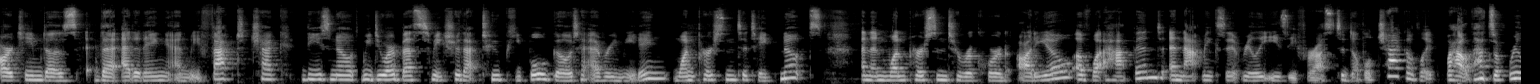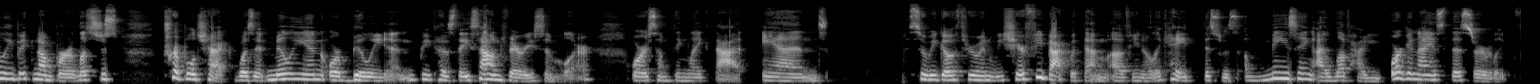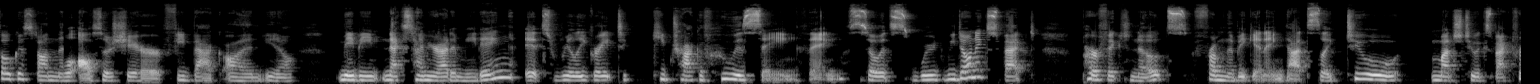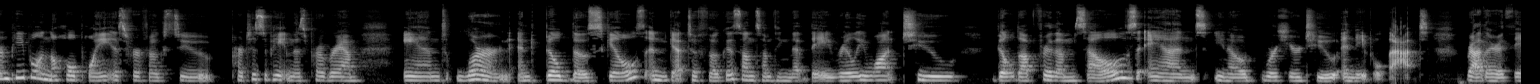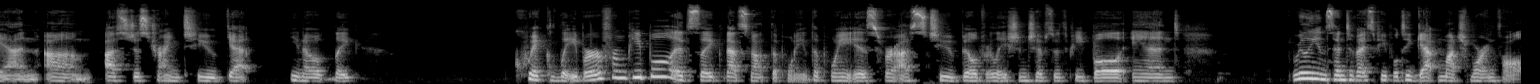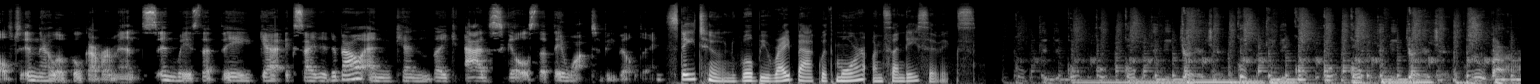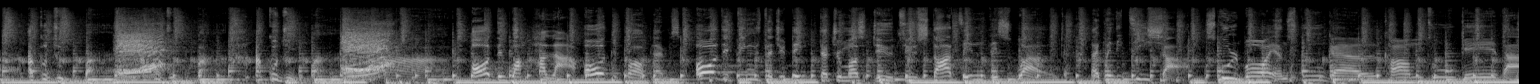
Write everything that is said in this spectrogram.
our team does the editing and we fact check these notes. We do our best to make sure that two people go to every meeting, one person to take notes and then one person to record audio of what happened and that makes it really easy for us to double check of like, wow, that's a really big number. Let's just triple check was it million or billion because they sound very similar or something like that. And so we go through and we share feedback with them of, you know, like, hey, this was amazing. I love how you organized this or like focused on this. We'll also share feedback on, you know, maybe next time you're at a meeting, it's really great to keep track of who is saying things. So it's we we don't expect perfect notes from the beginning. That's like too much to expect from people. And the whole point is for folks to participate in this program and learn and build those skills and get to focus on something that they really want to build up for themselves. And, you know, we're here to enable that rather than um, us just trying to get, you know, like, quick labor from people it's like that's not the point the point is for us to build relationships with people and really incentivize people to get much more involved in their local governments in ways that they get excited about and can like add skills that they want to be building. Stay tuned. We'll be right back with more on Sunday Civics. All the wahala, all the problems, all the things that you think that you must do to start in this world. Like when the teacher, schoolboy and schoolgirl come together.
